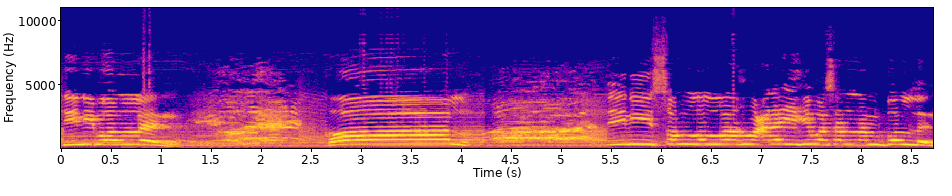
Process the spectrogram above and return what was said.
তিনি বললেন তিনি সাল্লাল্লাহু আলাইহি ওয়াসাল্লাম বললেন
